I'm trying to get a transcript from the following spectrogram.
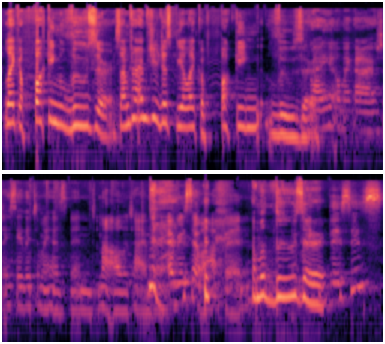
like a fucking loser. Sometimes you just feel like a fucking loser. Right? Oh my gosh. I say that to my husband, not all the time, but every so often. I'm a loser. This is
